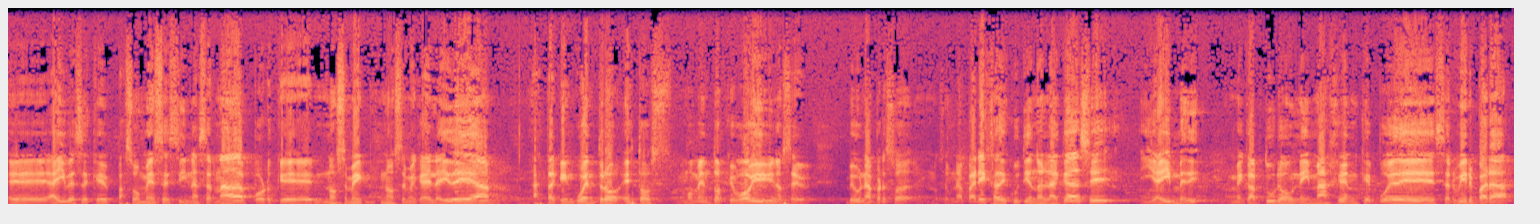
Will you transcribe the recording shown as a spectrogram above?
Eh, hay veces que paso meses sin hacer nada porque no se me, no se me cae la idea hasta que encuentro estos momentos que voy, no sé, veo una persona, no sé, una pareja discutiendo en la calle y ahí me, me capturo una imagen que puede servir para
